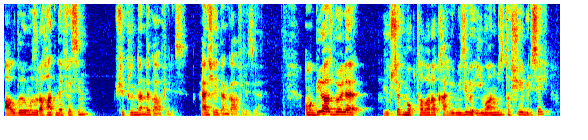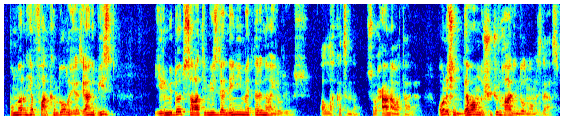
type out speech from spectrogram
aldığımız rahat nefesin şükründen de gafiliz. Her şeyden gafiliz yani. Ama biraz böyle yüksek noktalara kalbimizi ve imanımızı taşıyabilsek bunların hep farkında olacağız. Yani biz 24 saatimizde ne nimetlere nail oluyoruz Allah katından. Subhanahu ve Teala. Onun için devamlı şükür halinde olmamız lazım.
